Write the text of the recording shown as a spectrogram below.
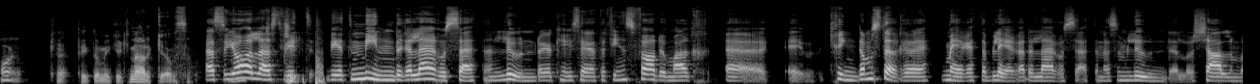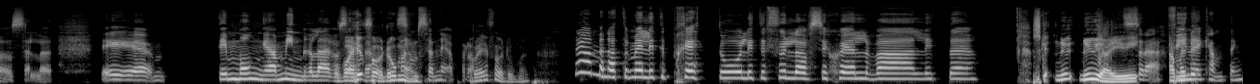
Oj. Fick de mycket knark över sig? Alltså jag har läst vid ett, vid ett mindre lärosäte än Lund och jag kan ju säga att det finns fördomar eh, eh, kring de större, mer etablerade lärosätena som Lund eller Chalmers. Eller, det, är, det är många mindre lärosäten som ser ner på dem. Vad är fördomen? Ja, men att de är lite pretto, lite fulla av sig själva, lite Ska, nu, nu är jag ju, sådär, ja, nu, kanten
